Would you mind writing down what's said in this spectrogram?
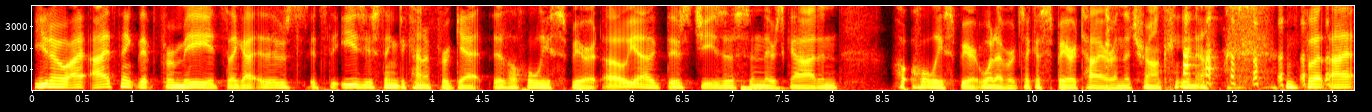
you know, I, I think that for me, it's like I, it was, it's the easiest thing to kind of forget is the Holy Spirit. Oh yeah, there's Jesus and there's God and Ho- Holy Spirit, whatever. It's like a spare tire in the trunk, you know. but I,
